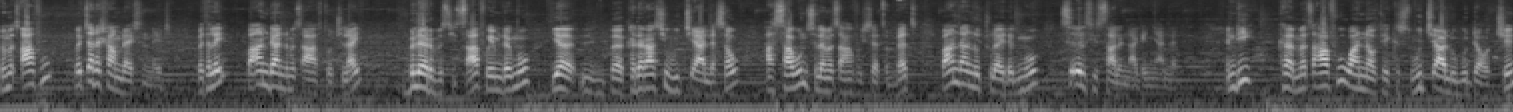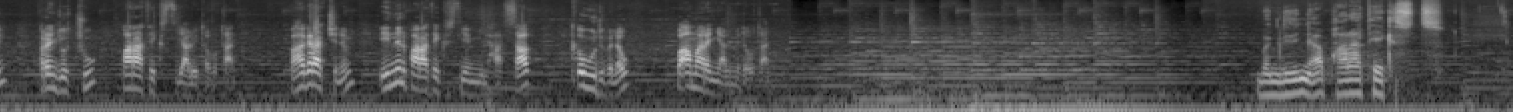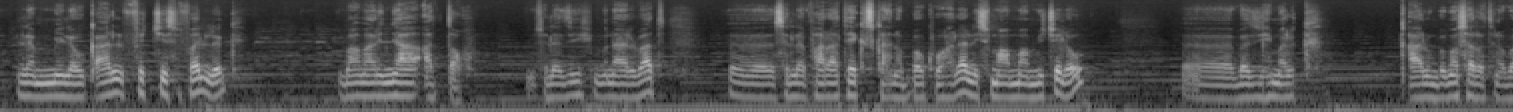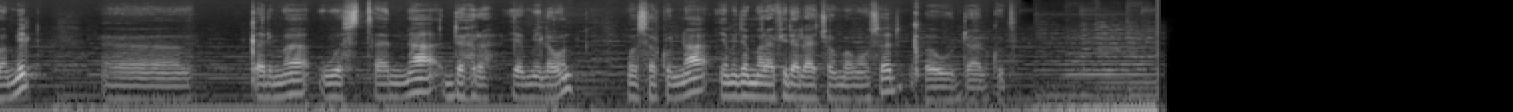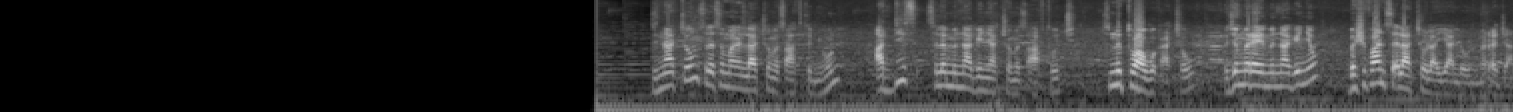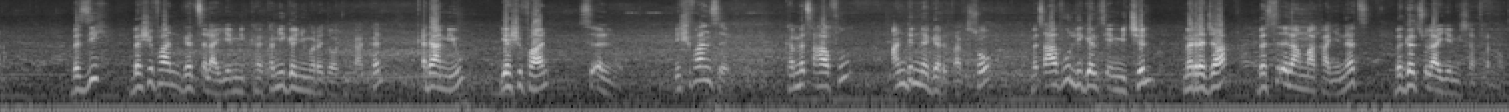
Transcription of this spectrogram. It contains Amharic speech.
በመጽሐፉ መጨረሻም ላይ ስንሄድ በተለይ በአንዳንድ መጽሐፍቶች ላይ ብለርብ ሲጻፍ ወይም ደግሞ ከደራሲው ውጭ ያለ ሰው ሀሳቡን ስለ መጽሐፉ ሲሰጥበት፣ በአንዳንዶቹ ላይ ደግሞ ስዕል ሲሳል እናገኛለን። እንዲህ ከመጽሐፉ ዋናው text ውጭ ያሉ ጉዳዮችን ፈረንጆቹ paratext እያሉ ይጠሩታል። በሀገራችንም ይህንን paratext የሚል ሀሳብ ቅውድ ብለው በአማርኛ አልምደውታል። በእንግሊዝኛ paratext ለሚለው ቃል ፍቺ ስፈልግ በአማርኛ አጣሁ። ስለዚህ ምናልባት ስለ ፓራቴክስ ካነበብኩ በኋላ ሊስማማ የሚችለው በዚህ መልክ ቃሉን በመሰረት ነው በሚል ቅድመ ውስጥና ድህረ የሚለውን ወሰድኩና የመጀመሪያ ፊደላቸውን በመውሰድ ቅውድ አልኩት። ዝናቸውን ስለሰማንላቸው መጽሐፍትም ይሁን አዲስ ስለምናገኛቸው መጽሐፍቶች ስንተዋወቃቸው መጀመሪያ የምናገኘው በሽፋን ስዕላቸው ላይ ያለውን መረጃ ነው። በዚህ በሽፋን ገጽ ላይ ከሚገኙ መረጃዎች መካከል ቀዳሚው የሽፋን ስዕል ነው። የሽፋን ስዕል ከመጽሐፉ አንድን ነገር ጠቅሶ መጽሐፉን ሊገልጽ የሚችል መረጃ በስዕል አማካኝነት በገጹ ላይ የሚሰፍር ነው።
